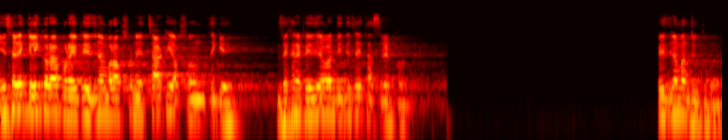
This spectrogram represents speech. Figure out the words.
ইনসাইডে ক্লিক করার পরে পেজ নাম্বার অপশনে চারটি অপশন থেকে যেখানে পেজ নাম্বার দিতে চাই তা সিলেক্ট করুন পেজ নাম্বার যুক্ত করুন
